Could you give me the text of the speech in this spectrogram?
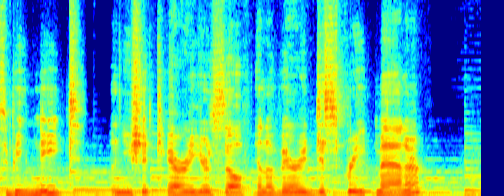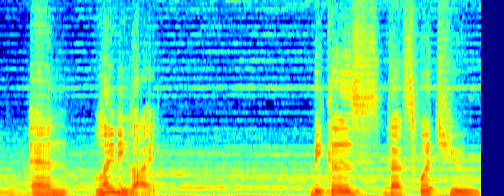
to be neat. And you should carry yourself in a very discreet manner and ladylike because that's what you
